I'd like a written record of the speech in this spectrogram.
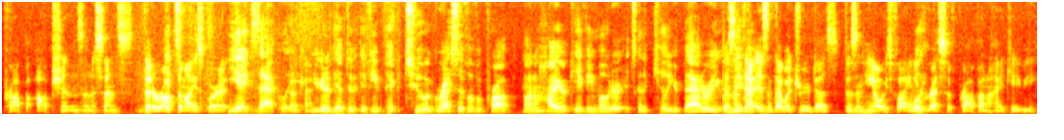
prop options in a sense that are It's- optimized for it. Yeah, exactly. Okay. You're going to have to if you pick too aggressive of a prop on a higher kV motor, it's going to kill your battery. or Doesn't maybe- that isn't that what Drew does? Doesn't he always fly an Well, aggressive prop on a high KV?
